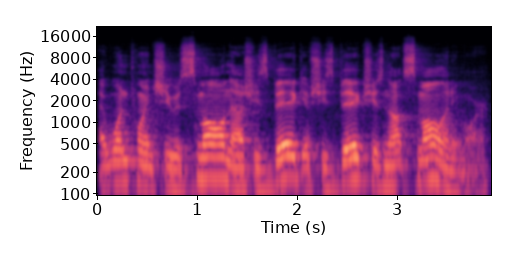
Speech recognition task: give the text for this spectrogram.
At one point, she was small. Now she's big. If she's big, she's not small anymore.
